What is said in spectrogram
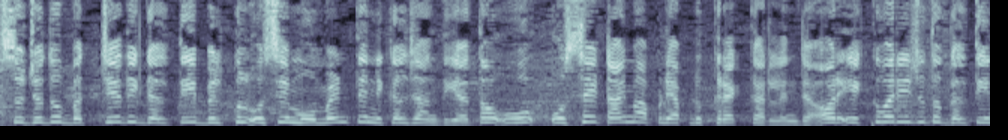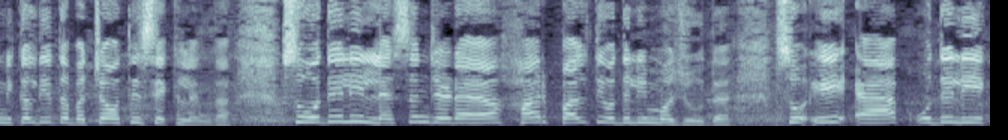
ਸੋ ਜਦੋਂ ਬੱਚੇ ਦੀ ਗਲਤੀ ਬਿਲਕੁਲ ਉਸੇ ਮੂਮੈਂਟ ਤੇ ਨਿਕਲ ਜਾਂਦੀ ਹੈ, ਤਾਂ ਉਹ ਉਸੇ ਟਾਈਮ ਆਪਣੇ ਆਪ ਨੂੰ ਕਰੈਕਟ ਕਰ ਲੈਂਦਾ ਔਰ ਇੱਕ ਵਾਰੀ ਜਦੋਂ ਗਲਤੀ ਨਿਕਲਦੀ ਹੈ, ਤਾਂ ਬੱਚਾ ਉੱਥੇ ਸਿੱਖ ਲੈਂਦਾ ਸੋ ਉਹਦੇ ਲਈ ਲੈਸਨ ਜਿਹੜਾ ਆ, ਹਰ ਪਲ ਤੇ ਉਹਦੇ ਲਈ ਮੌਜੂਦ ਹੈ। ਸੋ ਇਹ ਐਪ ਉਹਦੇ ਲਈ ਇੱਕ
